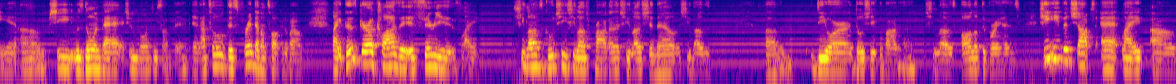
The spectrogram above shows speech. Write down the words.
and um, she was doing bad. She was going through something. And I told this friend that I'm talking about, like, this girl closet is serious. Like, she loves Gucci, she loves Prada, she loves Chanel, she loves um, Dior, Dolce Gabbana. She loves all of the brands. She even shops at like um,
